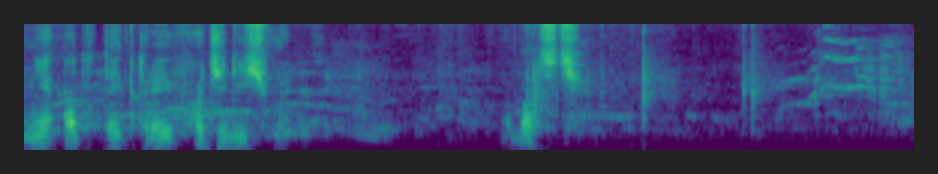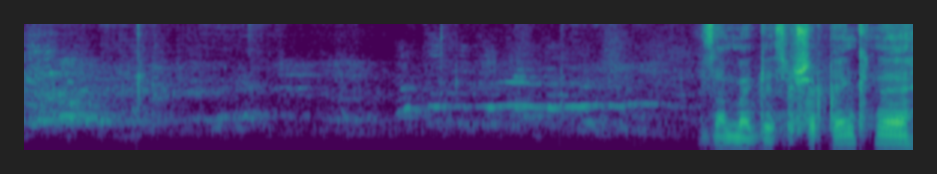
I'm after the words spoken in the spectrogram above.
nie od tej, której wchodziliśmy. Zobaczcie. Zamek jest przepiękny.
